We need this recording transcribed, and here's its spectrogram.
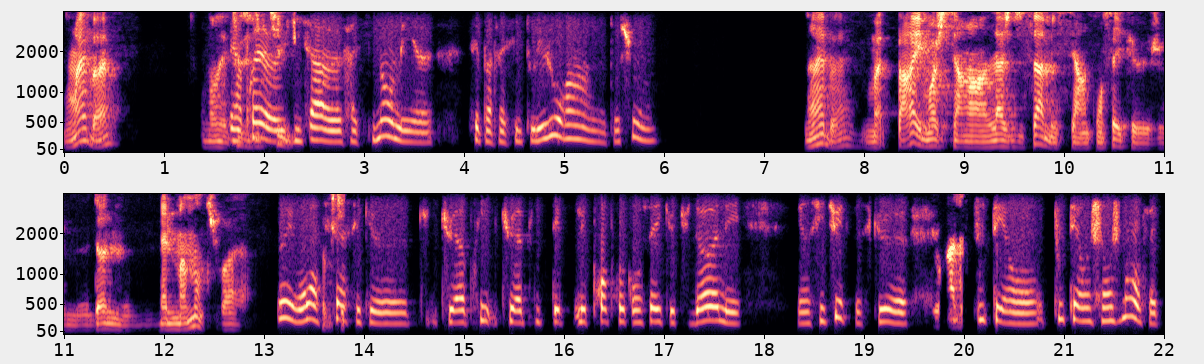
Ouais bah on en est et tous après, euh, je dis ça facilement, mais c'est pas facile tous les jours, hein, attention. Hein. Ouais, bah, pareil, moi, c'est un, là, je dis ça, mais c'est un conseil que je me donne même maintenant, tu vois. Oui, voilà, c'est ça, c'est que tu, as appris, tu appliques les propres conseils que tu donnes et, et ainsi de suite, parce que euh, tout est en, tout est en changement, en fait.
